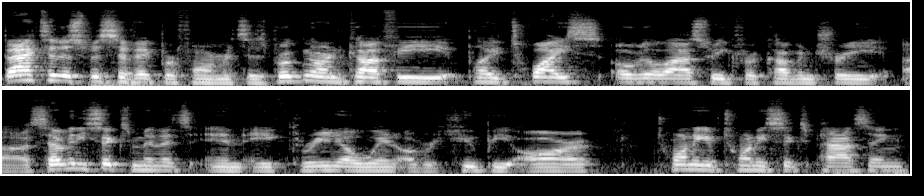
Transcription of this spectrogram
Back to the specific performances. Brooke Norton-Cuffy played twice over the last week for Coventry. Uh, 76 minutes in a 3 0 win over QPR. 20 of 26 passing,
